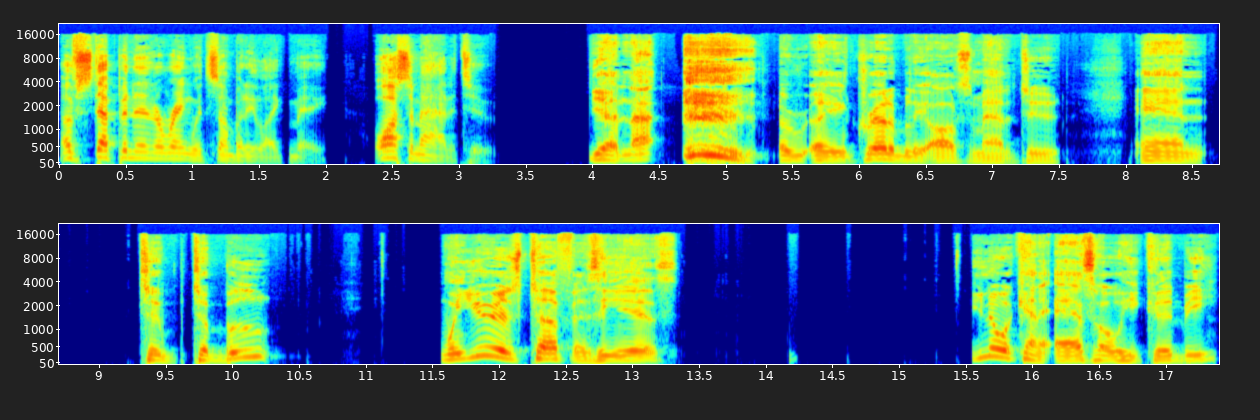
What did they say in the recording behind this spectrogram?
of stepping in a ring with somebody like me. Awesome attitude. Yeah, not an incredibly awesome attitude. And to to boot, when you're as tough as he is, you know what kind of asshole he could be?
